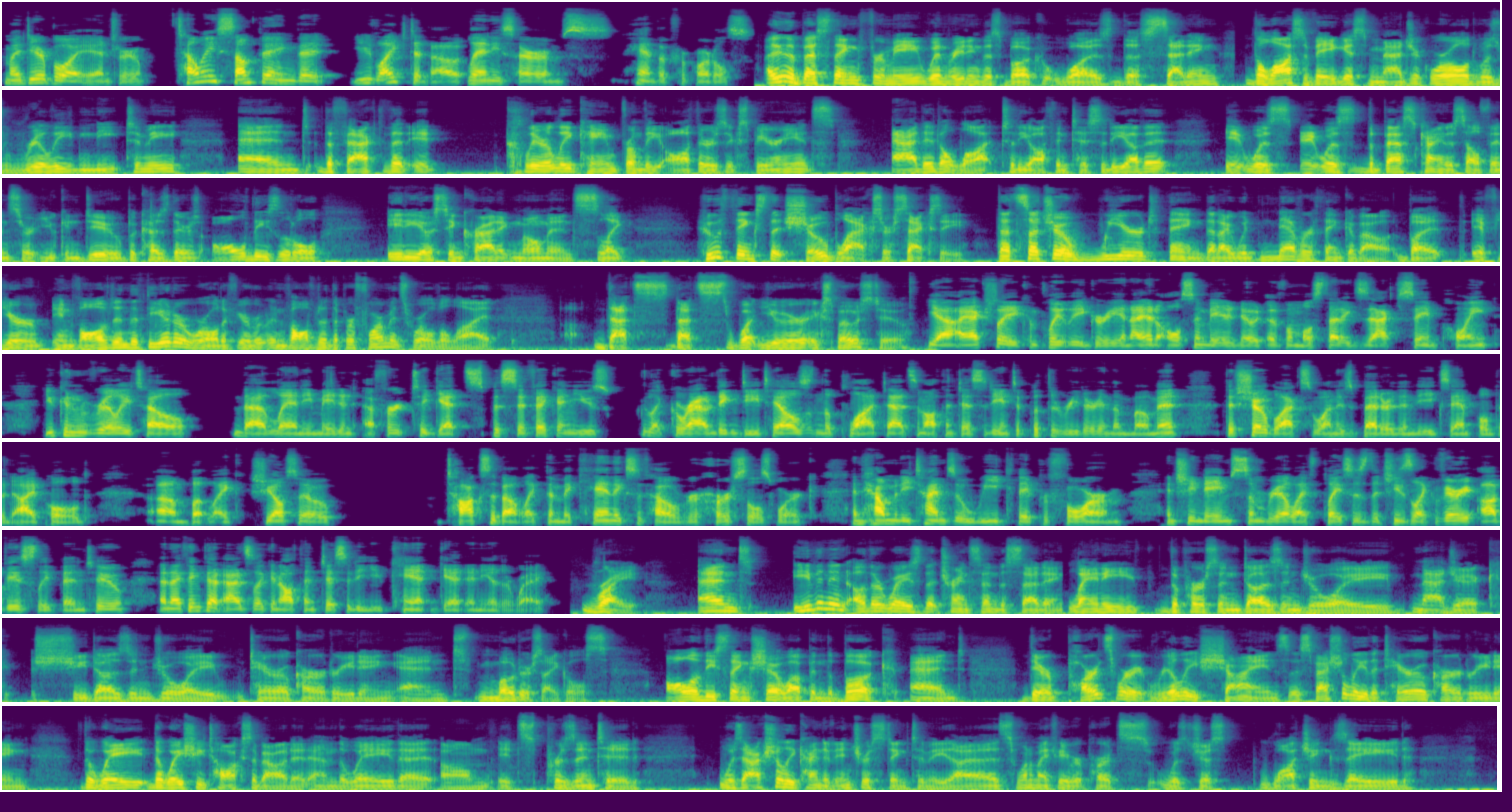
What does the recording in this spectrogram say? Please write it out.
my dear boy, Andrew, tell me something that you liked about Lani Sarem's Handbook for Mortals. I think the best thing for me when reading this book was the setting. The Las Vegas magic world was really neat to me, and the fact that it clearly came from the author's experience added a lot to the authenticity of it. It was it was the best kind of self-insert you can do because there's all these little idiosyncratic moments like who thinks that show blacks are sexy? That's such a weird thing that I would never think about. But if you're involved in the theater world, if you're involved in the performance world a lot, that's that's what you're exposed to. Yeah, I actually completely agree, and I had also made a note of almost that exact same point. You can really tell that Lani made an effort to get specific and use like grounding details in the plot to add some authenticity and to put the reader in the moment. The show blacks one is better than the example that I pulled. Um, but like she also talks about like the mechanics of how rehearsals work and how many times a week they perform and she names some real life places that she's like very obviously been to and i think that adds like an authenticity you can't get any other way. Right. And even in other ways that transcend the setting lani the person does enjoy magic. She does enjoy tarot card reading and motorcycles. All of these things show up in the book and there are parts where it really shines, especially the tarot card reading. the way the way she talks about it and the way that um, it's presented was actually kind of interesting to me. That's one of my favorite parts was just watching Zade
